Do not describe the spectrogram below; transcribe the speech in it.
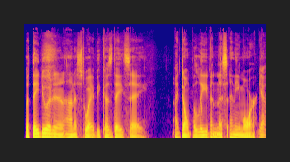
but they do it in an honest way because they say, I don't believe in this anymore. Yeah.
